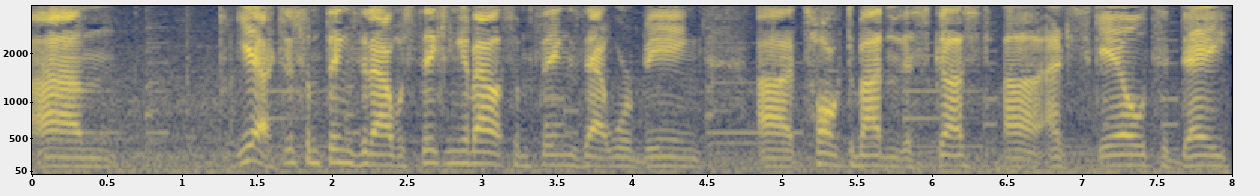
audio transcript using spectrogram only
um, yeah, just some things that I was thinking about, some things that were being uh, talked about and discussed uh, at scale today.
